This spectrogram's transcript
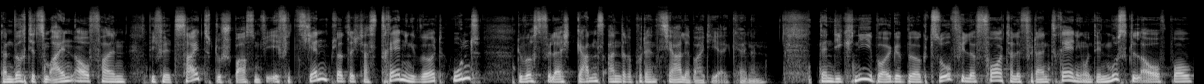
Dann wird dir zum einen auffallen, wie viel Zeit du sparst und wie effizient plötzlich das Training wird und du wirst vielleicht ganz andere Potenziale bei dir erkennen. Denn die Kniebeuge birgt so viele Vorteile für dein Training und den Muskelaufbau,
